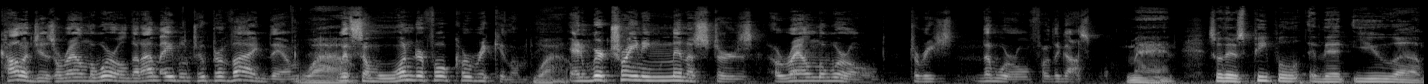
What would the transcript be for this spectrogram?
colleges around the world that I'm able to provide them wow. with some wonderful curriculum. Wow. And we're training ministers around the world to reach the world for the gospel. Man. So there's people that you uh,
